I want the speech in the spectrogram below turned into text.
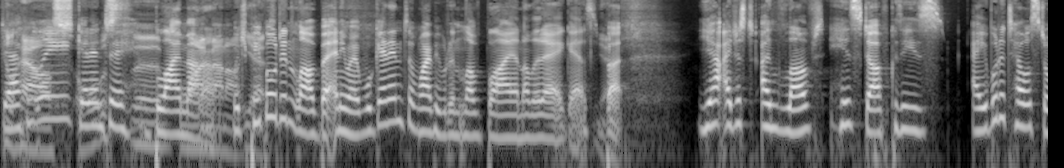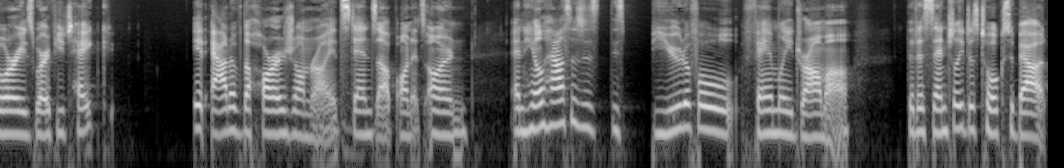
Hill Definitely House. get into Bly Manor, which Yeah. people didn't love. But anyway, we'll get into why people didn't love Bly another day, I guess. Yeah. But yeah, I just, I loved his stuff because he's able to tell stories where if you take it out of the horror genre, it stands up on its own. And Hill House is this, beautiful family drama that essentially just talks about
